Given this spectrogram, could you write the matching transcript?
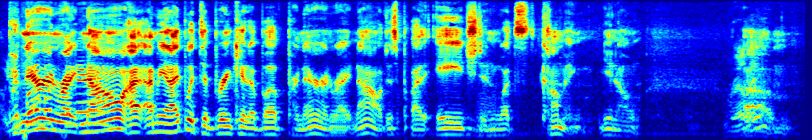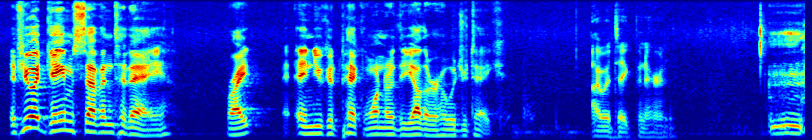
Panarin right Panarin? now, I, I, mean, I put DeBrincat above Panarin right now just by aged and what's coming, you know. Really? Um, if you had game seven today, right, and you could pick one or the other, who would you take? I would take Panarin. Mm,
